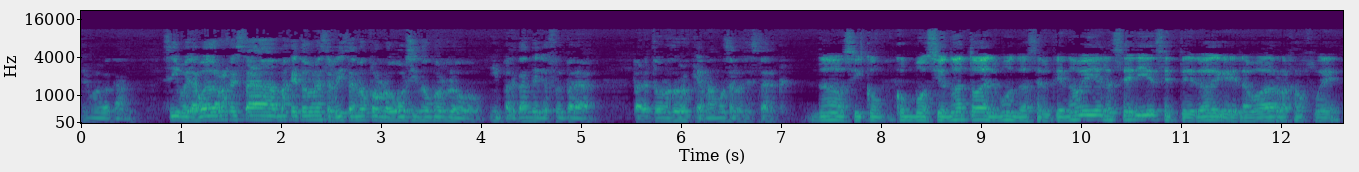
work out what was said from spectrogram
Es muy bacán. Sí, pues la boda roja está más que todo en nuestra lista, no por lo gore, sino por lo impactante que fue para, para todos nosotros que amamos a los Stark. No, sí, con- conmocionó a todo el mundo. Hasta el que no veía la serie se enteró de que la boda roja fue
